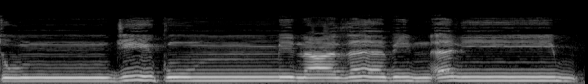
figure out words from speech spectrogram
تنجيكم من عذاب أليم؟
